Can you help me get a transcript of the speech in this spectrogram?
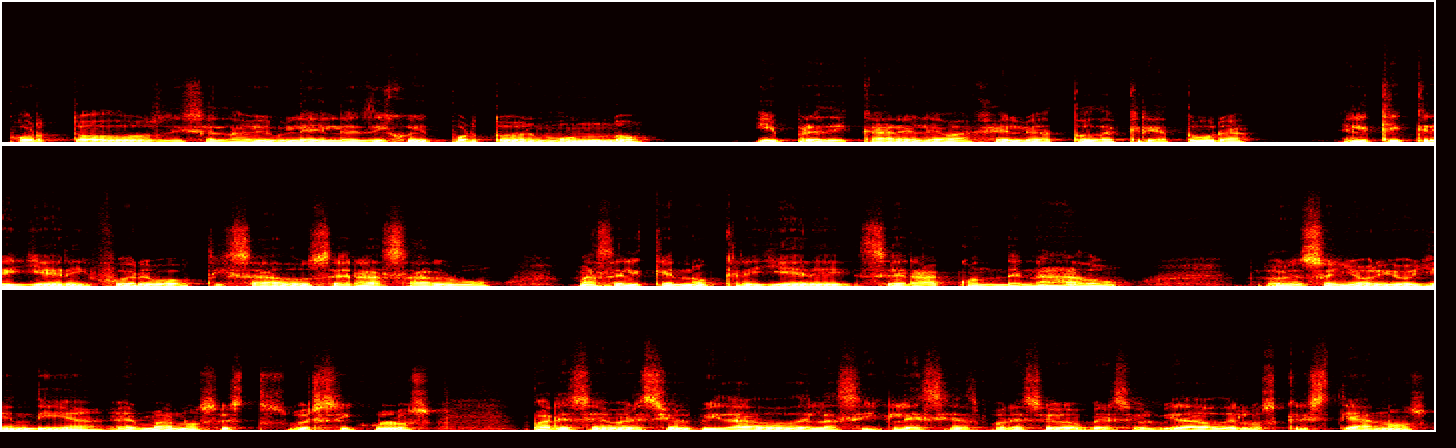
por todos, dice la Biblia, y les dijo ir por todo el mundo y predicar el Evangelio a toda criatura. El que creyere y fuere bautizado será salvo, mas el que no creyere será condenado. Gloria al Señor. Y hoy en día, hermanos, estos versículos parece haberse olvidado de las iglesias, parece haberse olvidado de los cristianos.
